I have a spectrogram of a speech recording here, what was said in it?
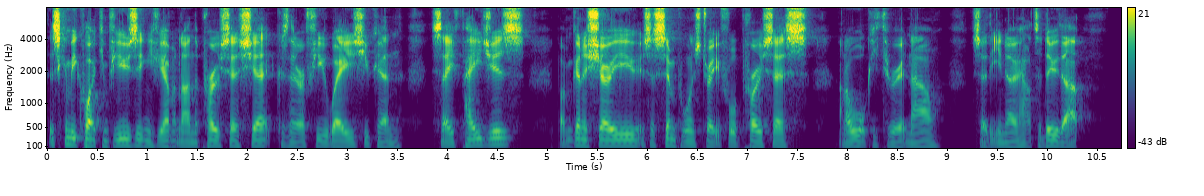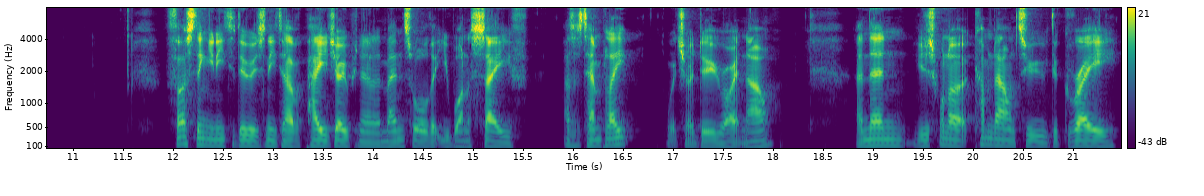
This can be quite confusing if you haven't learned the process yet because there are a few ways you can save pages, but I'm going to show you it's a simple and straightforward process and I'll walk you through it now so that you know how to do that. First thing you need to do is need to have a page open in Elementor that you want to save as a template, which I do right now. And then you just want to come down to the gray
